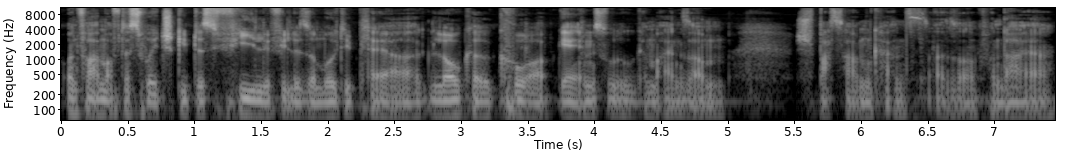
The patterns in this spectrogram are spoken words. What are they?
Und vor allem auf der Switch gibt es viele, viele so Multiplayer, Local Co-op Games, wo du gemeinsam Spaß haben kannst. Also von daher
